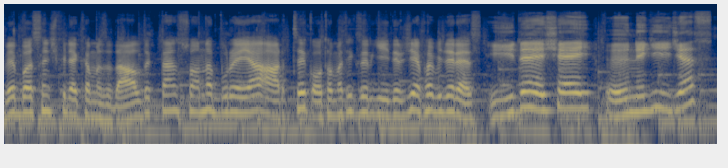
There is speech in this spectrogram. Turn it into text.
Ve basınç plakamızı da aldıktan sonra buraya artık otomatik zırh giydirici yapabiliriz. İyi de şey e, ne giyeceğiz?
